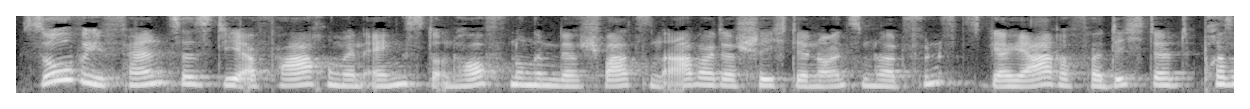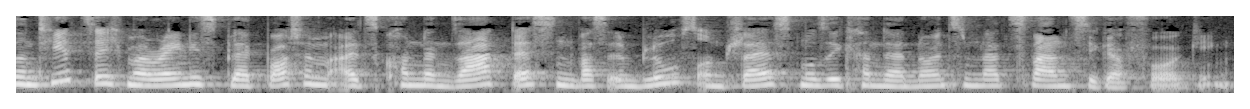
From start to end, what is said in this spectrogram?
So wie Francis die Erfahrungen, Ängste und Hoffnungen der schwarzen Arbeiterschicht der 1950er Jahre verdichtet, präsentiert sich Marainis Black Bottom als Kondensat dessen, was in Blues- und Jazzmusikern der 1920er vorging.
